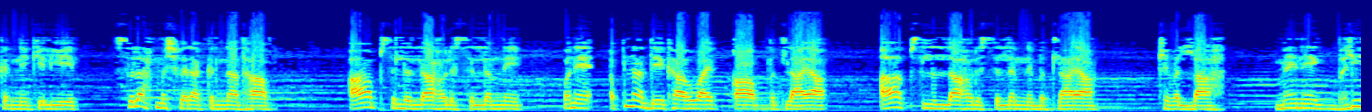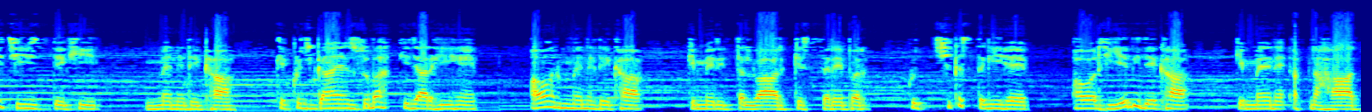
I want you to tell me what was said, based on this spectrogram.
کرنے کے لیے صلح مشورہ کرنا تھا۔ آپ صلی اللہ علیہ وسلم نے انہیں اپنا دیکھا ہوا ایک خواب بتلایا۔ آپ صلی اللہ علیہ وسلم نے بتلایا کہ واللہ، میں نے ایک بھلی چیز دیکھی، میں نے دیکھا۔ کہ کچھ گائیں ذبح کی جا رہی ہیں، اور میں نے دیکھا کہ میری تلوار کے سرے پر کچھ شکستگی ہے، اور یہ بھی دیکھا کہ میں نے اپنا ہاتھ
